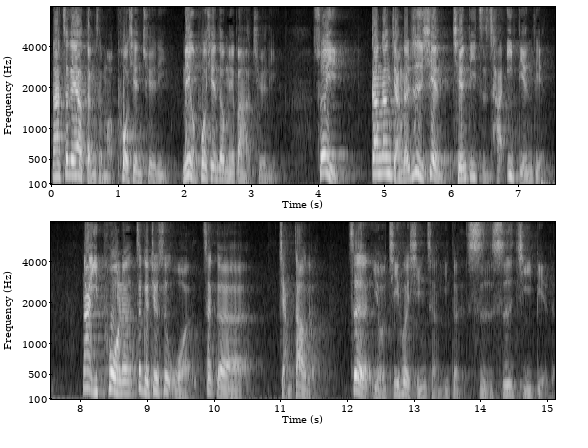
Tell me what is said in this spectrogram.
那这个要等什么破线确立？没有破线都没办法确立。所以刚刚讲的日线前低只差一点点，那一破呢？这个就是我这个讲到的，这有机会形成一个史诗级别的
